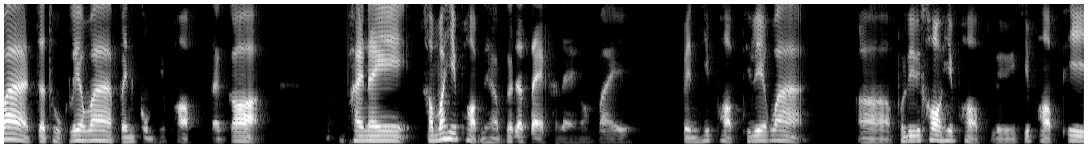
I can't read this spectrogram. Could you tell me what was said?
ว่าจะถูกเรียกว่าเป็นกลุ่มฮิปฮอปแต่ก็ภายในคำว่าฮิปฮอปนะครับก็จะแตกแขนงออกไปเป็นฮิปฮอปที่เรียกว่า political hip hop หรือ hip hop ที่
